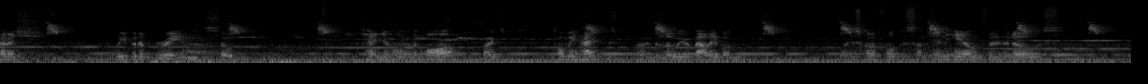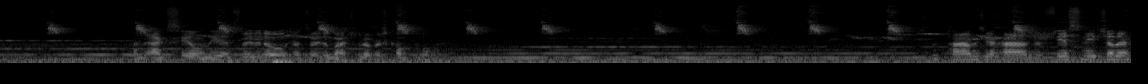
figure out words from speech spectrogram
Finish with a wee bit of breathing. So pretend you're holding the ball about tummy height, just probably below your belly button. We're just going to focus on inhaling through the nose and exhaling either through the nose or through the mouth, whatever's comfortable. So the palms of your hands are facing each other.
